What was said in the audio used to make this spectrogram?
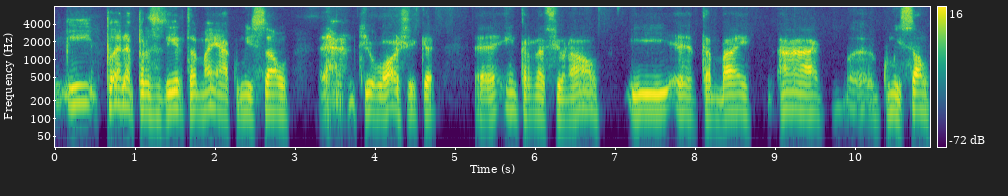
e para presidir também a comissão eh, teológica uh, internacional e uh, também à Comissão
